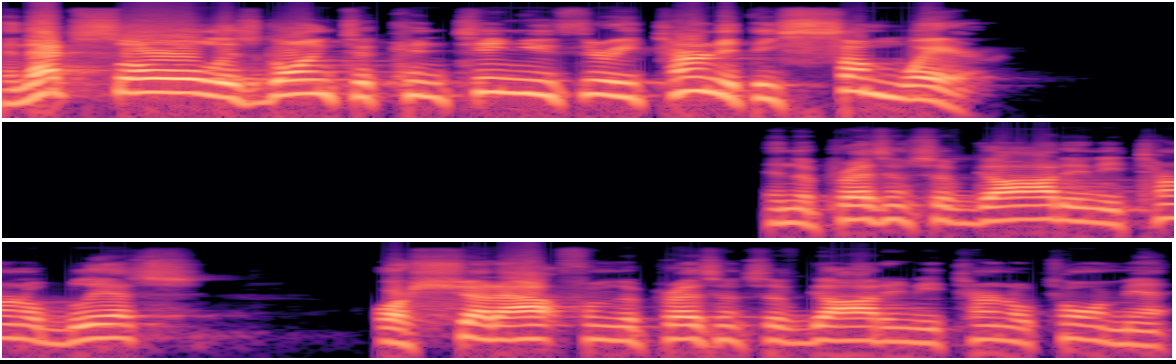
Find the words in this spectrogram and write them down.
And that soul is going to continue through eternity somewhere. In the presence of God in eternal bliss or shut out from the presence of God in eternal torment.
